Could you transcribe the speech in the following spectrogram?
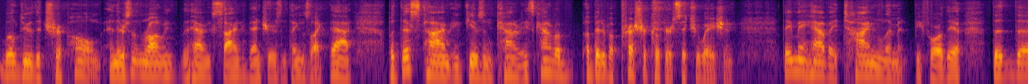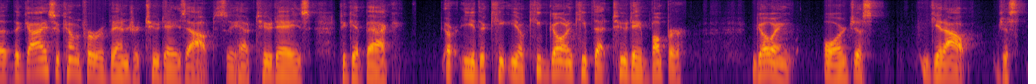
we'll do the trip home. And there's nothing wrong with having side adventures and things like that. But this time it gives them kind of it's kind of a, a bit of a pressure cooker situation. They may have a time limit before the the the the guys who come for revenge are two days out, so you have two days to get back, or either keep you know keep going and keep that two day bumper going, or just get out, just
